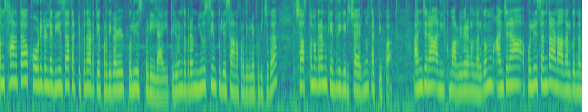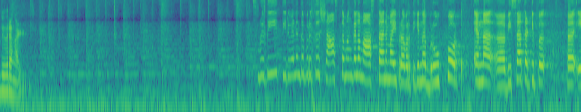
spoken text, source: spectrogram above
സംസ്ഥാനത്ത് കോടികളുടെ വീസ തട്ടിപ്പ് നടത്തിയ പ്രതികൾ പോലീസ് പിടിയിലായി. തിരുവനന്തപുരം മ്യൂസിയം പോലീസാണ് പ്രതികളെ പിടിച്ചത്. ശാസ്തമംഗലം കേന്ദ്രീകരിച്ചായിരുന്നു തട്ടിപ്പ്. അഞ്ജന അനിൽകുമാർ വിവരങ്ങൾ നൽകും. അഞ്ജന പോലീസ് എന്താണ് നൽകുന്ന വിവരങ്ങൾ? സ്മൃതി തിരുവനന്തപുരത്ത് ശാസ്തമംഗലം ആസ്ഥാനമായി പ്രവർത്തിക്കുന്ന ബ്രൂക്ക് പോർട്ട് എന്ന വിസ തട്ടിപ്പ്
